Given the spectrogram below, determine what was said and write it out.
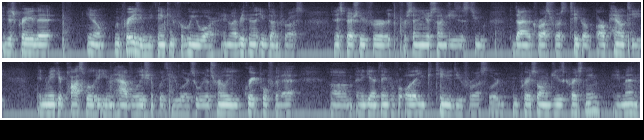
and just pray that you know we praise you. We thank you for who you are and everything that you've done for us, and especially for for sending your son Jesus to to die on the cross for us to take our, our penalty and make it possible to even have a relationship with you, Lord. So we're eternally grateful for that. Um, and again, thankful for all that you continue to do for us, Lord. We pray so in Jesus Christ's name. Amen.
